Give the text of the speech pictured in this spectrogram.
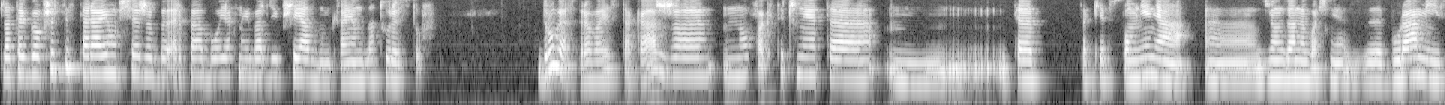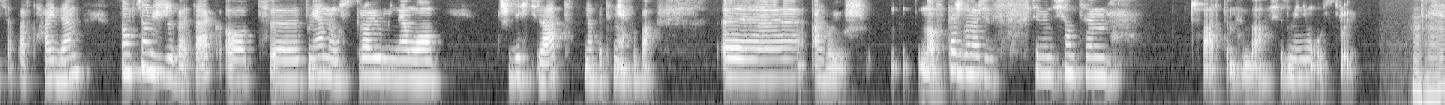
Dlatego wszyscy starają się, żeby RPA było jak najbardziej przyjaznym krajem dla turystów. Druga sprawa jest taka, że no, faktycznie te, mm, te takie wspomnienia e, związane właśnie z burami, z apartheidem, są wciąż żywe, tak? Od e, zmiany ustroju minęło 30 lat, nawet nie chyba, e, albo już no w każdym razie w 94 chyba się zmienił ustrój. Mhm.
